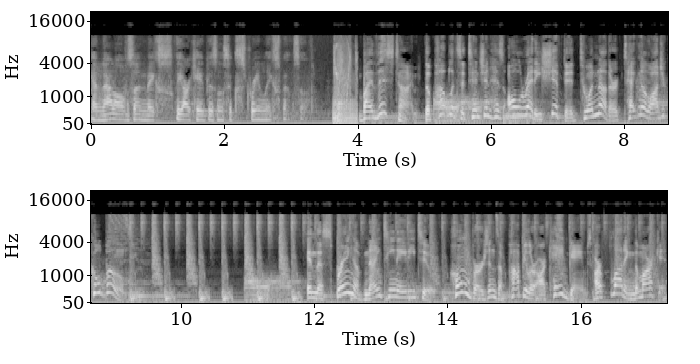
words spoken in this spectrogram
And that all of a sudden makes the arcade business extremely expensive. By this time, the public's attention has already shifted to another technological boom. In the spring of 1982, home versions of popular arcade games are flooding the market.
